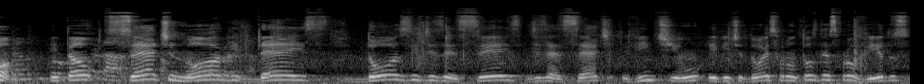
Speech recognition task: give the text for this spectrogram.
Bom, então 7, 9, 10, 12, 16, 17, 21 e 22 foram todos desprovidos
